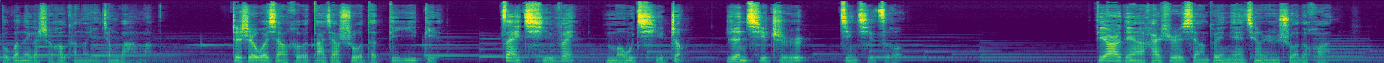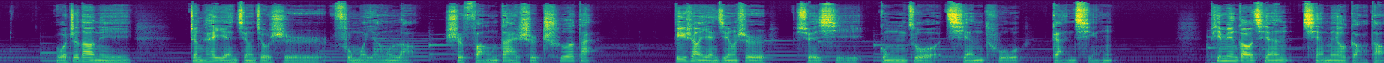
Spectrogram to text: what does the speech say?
不过那个时候可能已经晚了。这是我想和大家说的第一点：在其位，谋其政，任其职，尽其责。第二点还是想对年轻人说的话。我知道你睁开眼睛就是父母养老，是房贷，是车贷；闭上眼睛是学习、工作、前途。感情，拼命搞钱，钱没有搞到；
